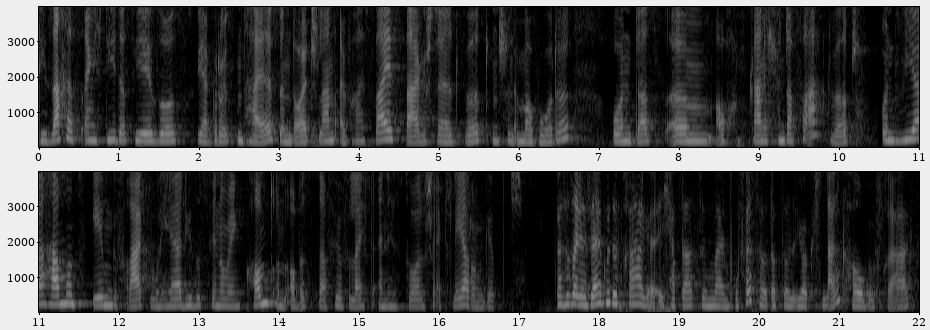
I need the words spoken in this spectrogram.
die Sache ist eigentlich die, dass Jesus ja größtenteils in Deutschland einfach als weiß dargestellt wird und schon immer wurde und das ähm, auch gar nicht hinterfragt wird. Und wir haben uns eben gefragt, woher dieses Phänomen kommt und ob es dafür vielleicht eine historische Erklärung gibt. Das ist eine sehr gute Frage. Ich habe dazu meinen Professor Dr. Jörg Langkau befragt,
